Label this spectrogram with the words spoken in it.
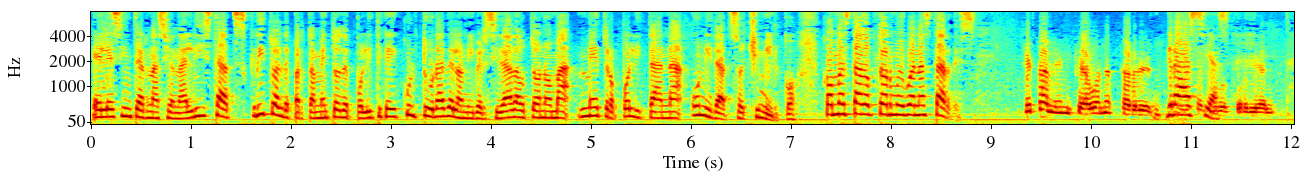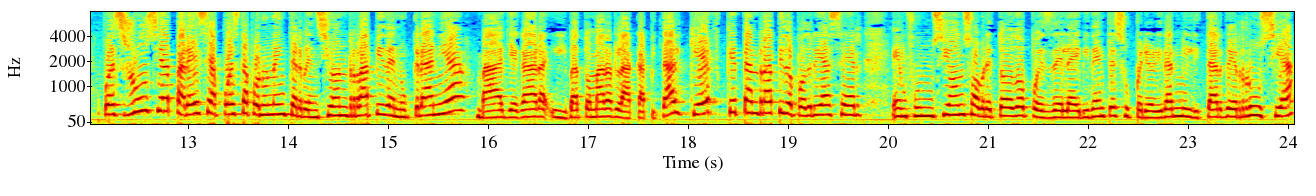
Él es internacionalista adscrito al Departamento de Política y Cultura de la Universidad Autónoma Metropolitana Unidad Xochimilco. ¿Cómo está, doctor? Muy buenas tardes. ¿Qué tal, Enrique? Buenas tardes. Gracias. Pues Rusia parece apuesta por una intervención rápida en Ucrania, va a llegar y va a tomar la capital, Kiev. ¿Qué tan rápido podría ser en función, sobre todo, pues de la evidente superioridad militar de Rusia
